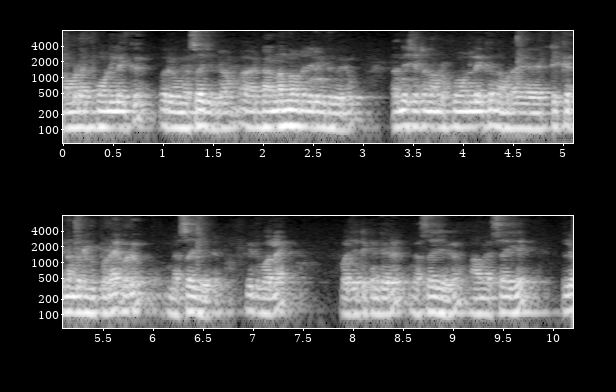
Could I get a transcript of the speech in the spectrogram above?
നമ്മുടെ ഫോണിലേക്ക് ഒരു മെസ്സേജ് വരും. ഡണ്ണെന്ന് പറഞ്ഞൊരു ഇത് വരും. അതിനുശേഷം നമ്മുടെ ഫോണിലേക്ക് നമ്മുടെ ടിക്കറ്റ് നമ്പർ ഉൾപ്പെടെ ഒരു മെസ്സേജ് വരും. ഇതുപോലെ ബജറ്റിന്റെ ഒരു മെസ്സേജ് വരും. ആ മെസ്സേജ് ഇതിൽ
